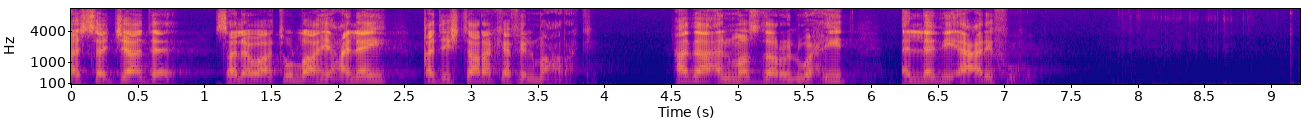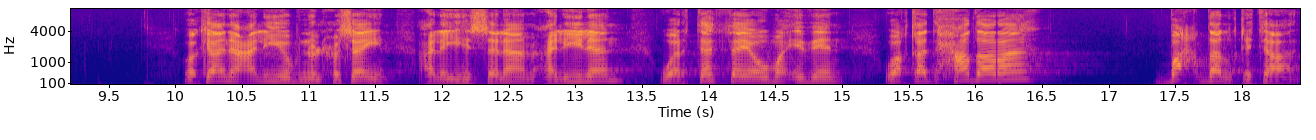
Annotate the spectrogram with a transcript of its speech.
السجاد صلوات الله عليه قد اشترك في المعركة. هذا المصدر الوحيد الذي أعرفه. وكان علي بن الحسين عليه السلام عليلا وارتث يومئذ وقد حضر بعض القتال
